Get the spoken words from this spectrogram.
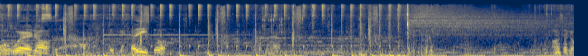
Muy bueno. Es pesadito. No pasa nada. Vamos a sacar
